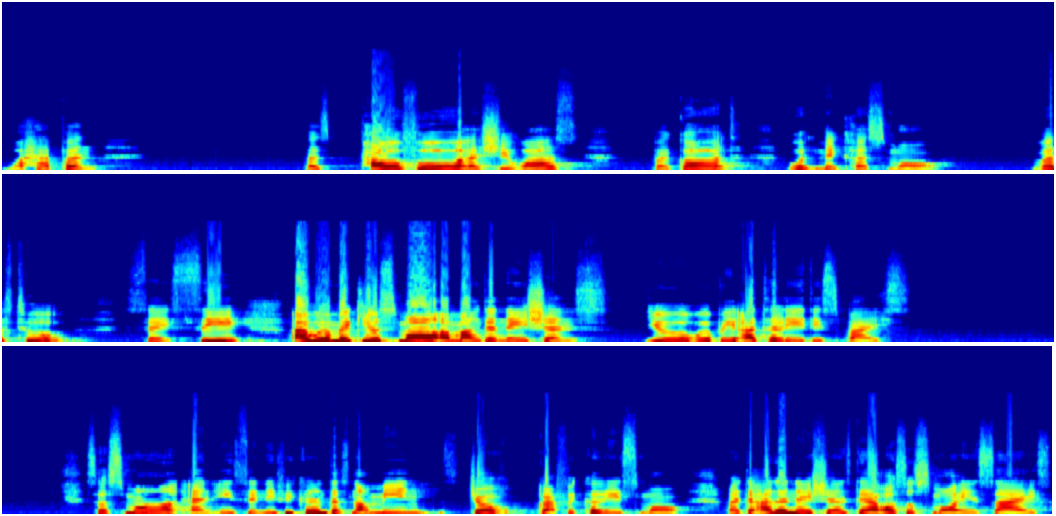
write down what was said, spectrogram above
What happened? As powerful as she was, but God would make her small. Verse 2 says, See, I will make you small among the nations. You will be utterly despised. So small and insignificant does not mean geographically small. Right? The other nations, they are also small in size.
